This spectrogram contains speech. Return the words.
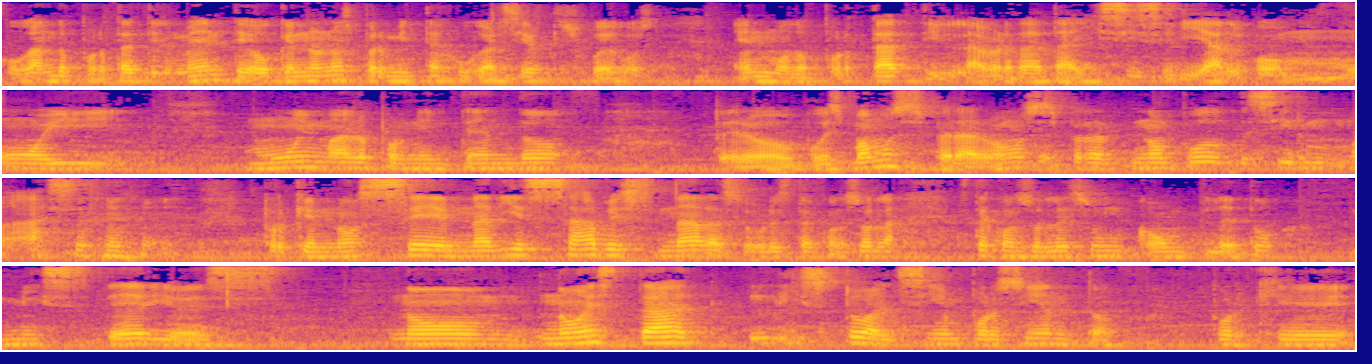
jugando portátilmente o que no nos permita jugar ciertos juegos en modo portátil. La verdad ahí sí sería algo muy muy malo por Nintendo. Pero pues vamos a esperar vamos a esperar. No puedo decir más porque no sé nadie sabe nada sobre esta consola. Esta consola es un completo misterio es no, no está listo al 100% porque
